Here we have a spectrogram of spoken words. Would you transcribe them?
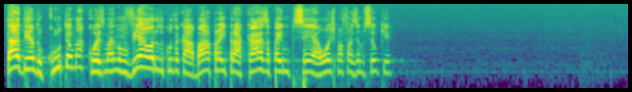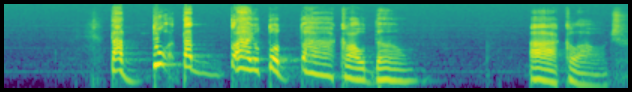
Tá dentro do culto é uma coisa, mas não vê a hora do culto acabar para ir para casa, para ir não sei aonde, para fazer não sei o quê. Tá do, tá ah, eu tô. Ah, Claudão. Ah, Cláudio.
